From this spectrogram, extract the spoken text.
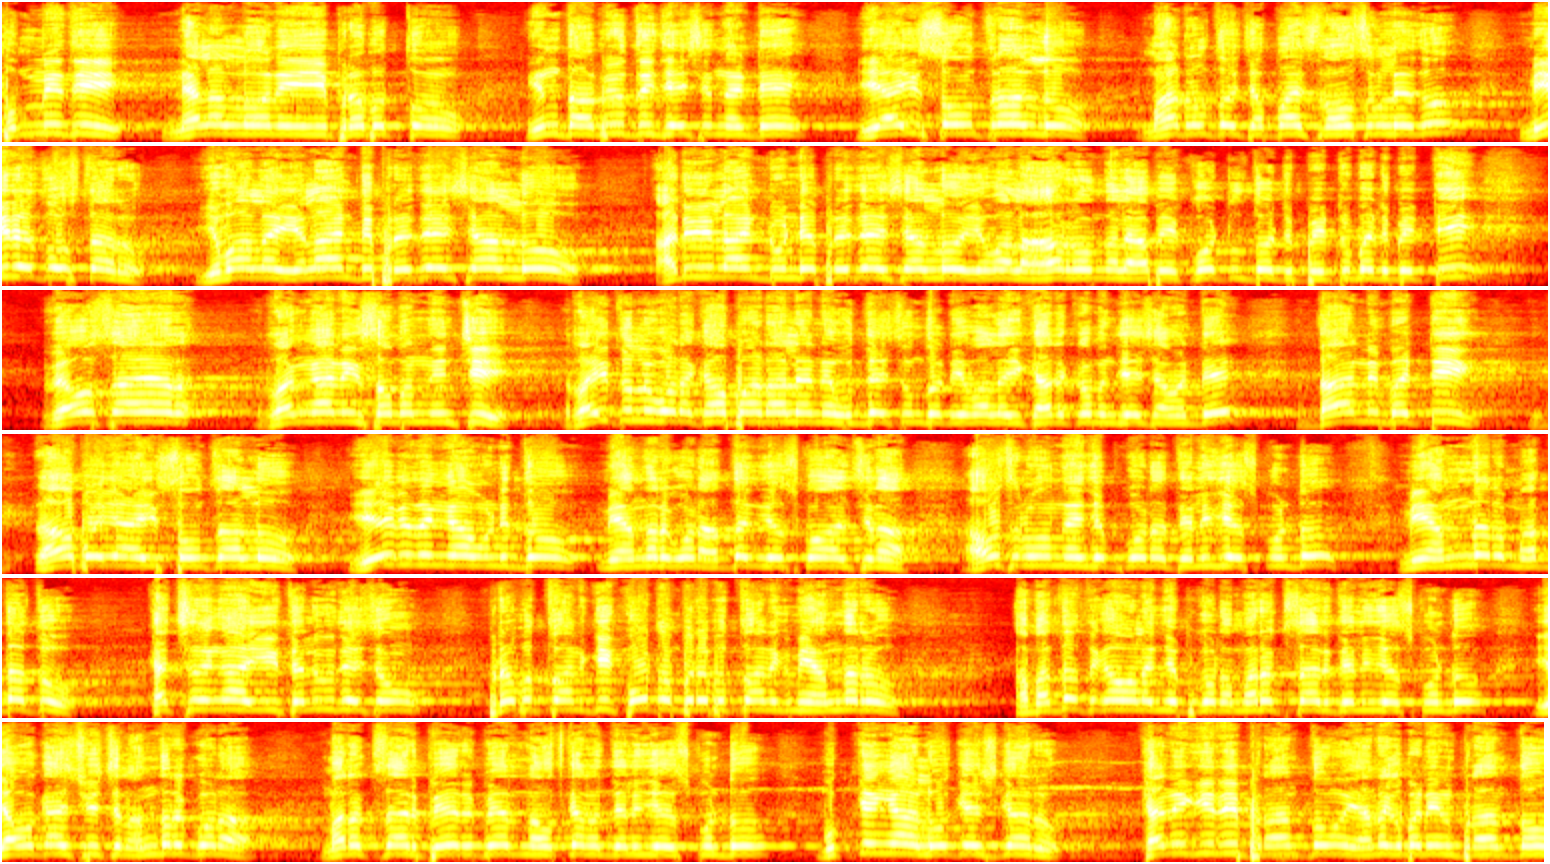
తొమ్మిది నెలల్లోనే ఈ ప్రభుత్వం ఇంత అభివృద్ధి చేసిందంటే ఈ ఐదు సంవత్సరాల్లో మాటలతో చెప్పాల్సిన అవసరం లేదు. మీరే చూస్తారు. ఇవాళ ఇలాంటి ప్రదేశాల్లో అడవి లాంటి ఉండే ప్రదేశాల్లో ఇవాళ ఆరు వందల యాభై కోట్లతోటి పెట్టుబడి పెట్టి వ్యవసాయ రంగానికి సంబంధించి రైతులను కూడా కాపాడాలి అనే ఉద్దేశంతో ఇవాళ ఈ కార్యక్రమం చేశామంటే దాన్ని బట్టి రాబోయే ఐదు సంవత్సరాల్లో ఏ విధంగా ఉండిద్దో మీ అందరూ కూడా అర్థం చేసుకోవాల్సిన అవసరం ఉందని చెప్పి కూడా తెలియజేసుకుంటూ మీ అందరి మద్దతు ఖచ్చితంగా ఈ తెలుగుదేశం ప్రభుత్వానికి కూటమి ప్రభుత్వానికి మీ అందరూ ఆ మద్దతు కావాలని చెప్పి కూడా మరొకసారి తెలియజేసుకుంటూ ఈ అవకాశం ఇచ్చిన అందరికి కూడా మరొకసారి పేరు పేరు నమస్కారం తెలియజేసుకుంటూ ముఖ్యంగా లోకేష్ గారు కనిగిరి ప్రాంతం వెనకబడిన ప్రాంతం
